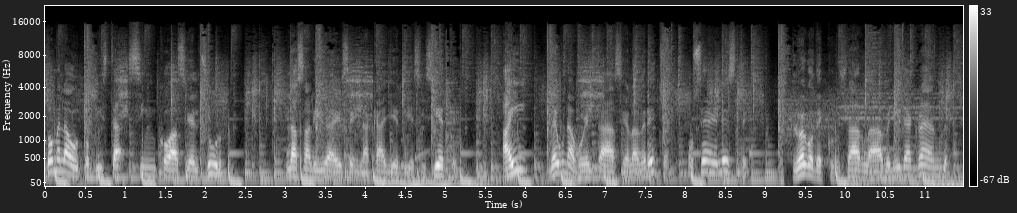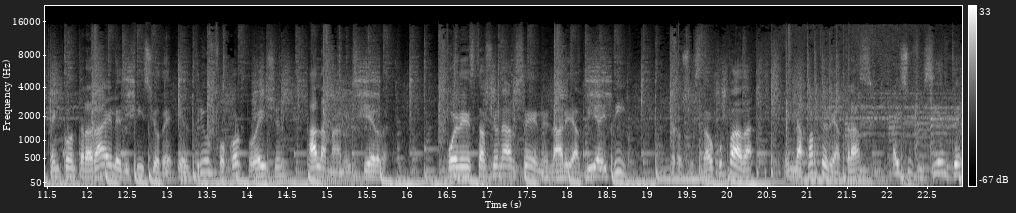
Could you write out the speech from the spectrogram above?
tome la autopista 5 hacia el sur. La salida es en la calle 17. Ahí dé una vuelta hacia la derecha, o sea, el este. Luego de cruzar la avenida Grand, encontrará el edificio de El Triunfo Corporation a la mano izquierda. Puede estacionarse en el área VIP, pero si está ocupada, en la parte de atrás hay suficiente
